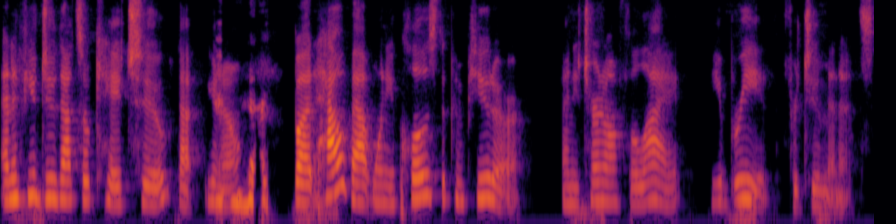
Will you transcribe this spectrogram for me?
And if you do, that's okay too, that, you know. But how about when you close the computer and you turn off the light, you breathe for two minutes?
